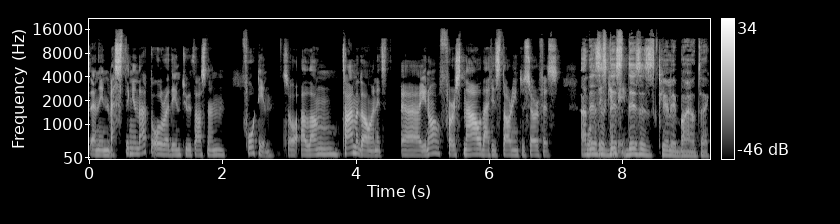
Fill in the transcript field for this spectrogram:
and investing in that already in 2014. So a long time ago, and it's uh, you know first now that it's starting to surface. And what this is this be. this is clearly biotech.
